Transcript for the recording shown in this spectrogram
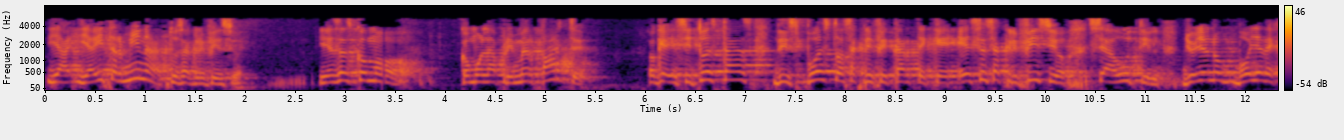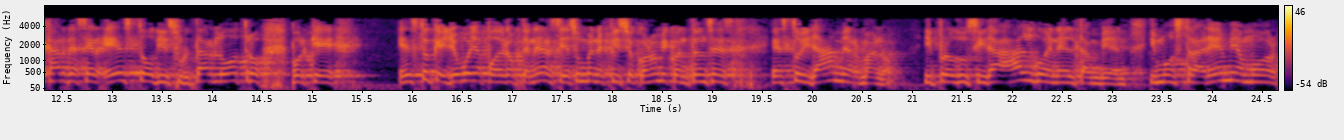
Y, y ahí termina tu sacrificio. Y eso es como, como la primer parte. Ok, si tú estás dispuesto a sacrificarte, que ese sacrificio sea útil. Yo ya no voy a dejar de hacer esto, disfrutar lo otro, porque esto que yo voy a poder obtener, si es un beneficio económico, entonces esto irá a mi hermano y producirá algo en él también. Y mostraré mi amor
